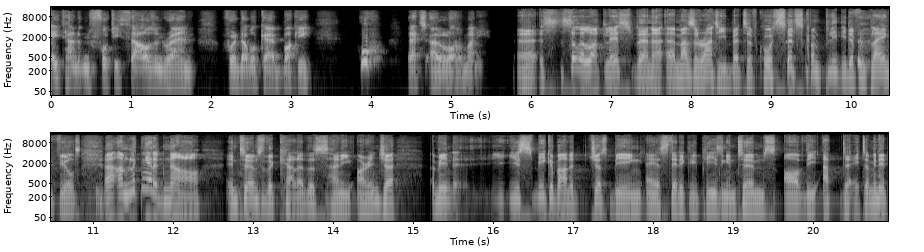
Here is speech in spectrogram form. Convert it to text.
Eight hundred and forty thousand rand for a double cab bakkie. Whew, that's a lot of money. Uh, still a lot less than a, a Maserati, but of course it's completely different playing fields. Uh, I'm looking at it now in terms of the color, this honey orange. Uh, I mean, uh, you you speak about it just being aesthetically pleasing in terms of the update. I mean, it,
